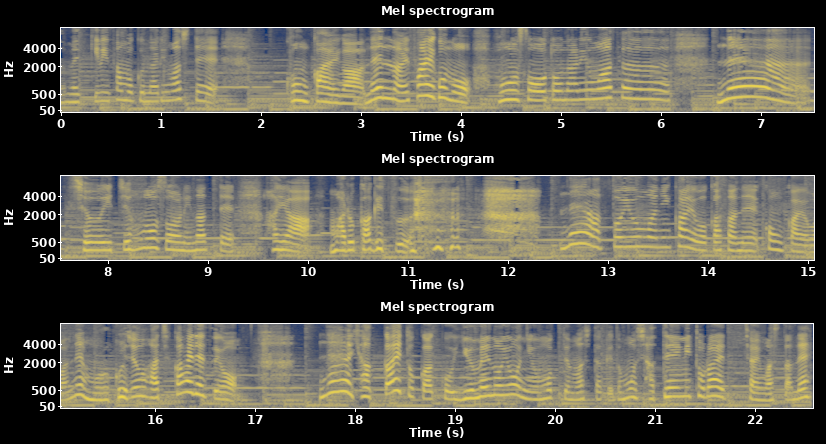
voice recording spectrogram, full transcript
え、めっきり寒くなりまして、今回が年内最後の放送となります。ねえ、週1放送になって、早、丸ヶ月。ねえ、あっという間に回を重ね、今回はね、もう68回ですよ。ねえ、100回とかこう夢のように思ってましたけども、射程に捉えちゃいましたね。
